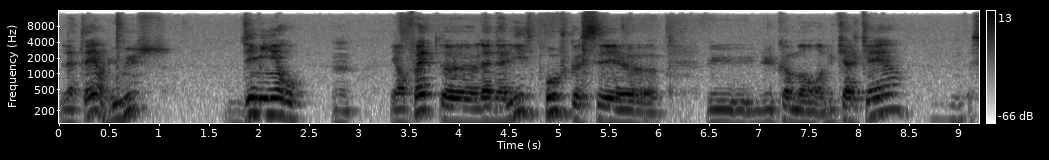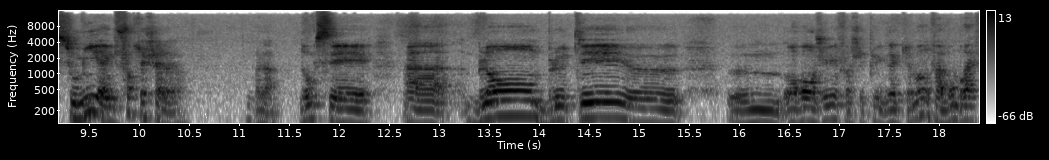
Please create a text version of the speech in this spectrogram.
la terre, l'humus, des minéraux. Mm. Et en fait, euh, l'analyse prouve que c'est euh, du, du- comment, du calcaire soumis à une forte chaleur. Voilà. Donc c'est un blanc, bleuté, euh, euh, orangé, enfin je sais plus exactement, enfin bon bref.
